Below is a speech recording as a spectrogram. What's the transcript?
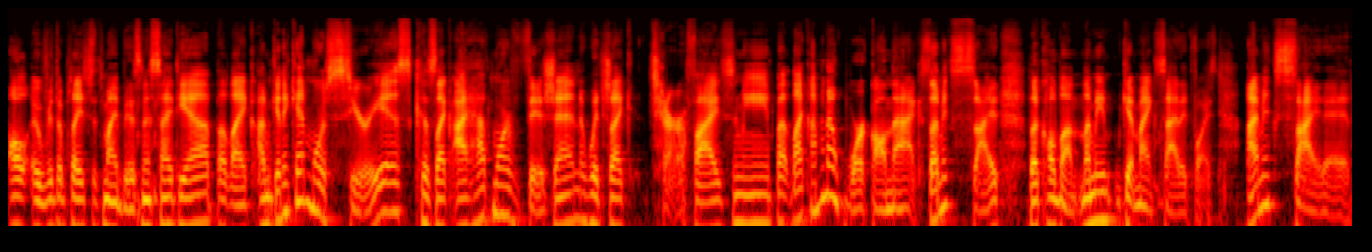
all over the place with my business idea, but like I'm gonna get more serious because like I have more vision, which like terrifies me. But like I'm gonna work on that because I'm excited. Look, hold on, let me get my excited voice. I'm excited.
